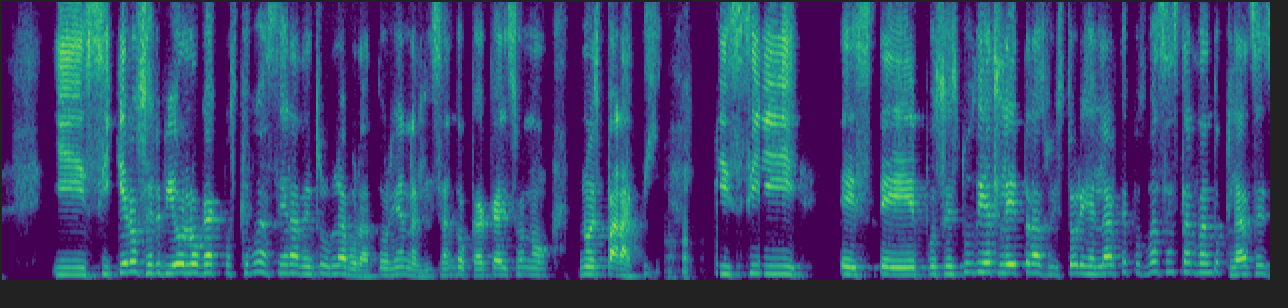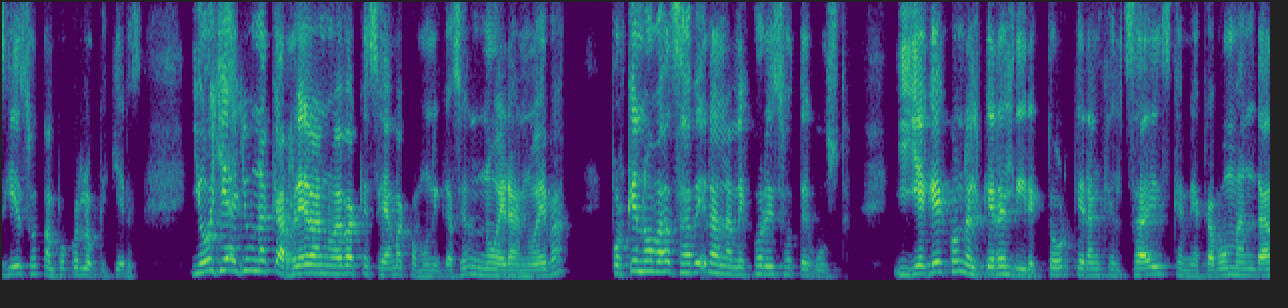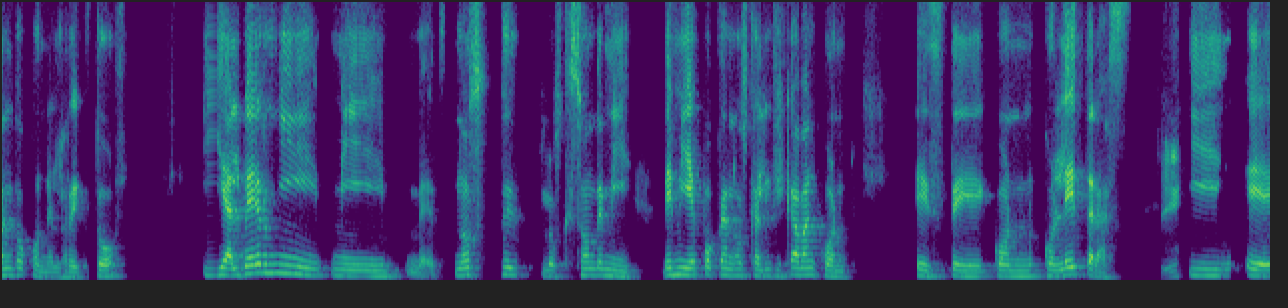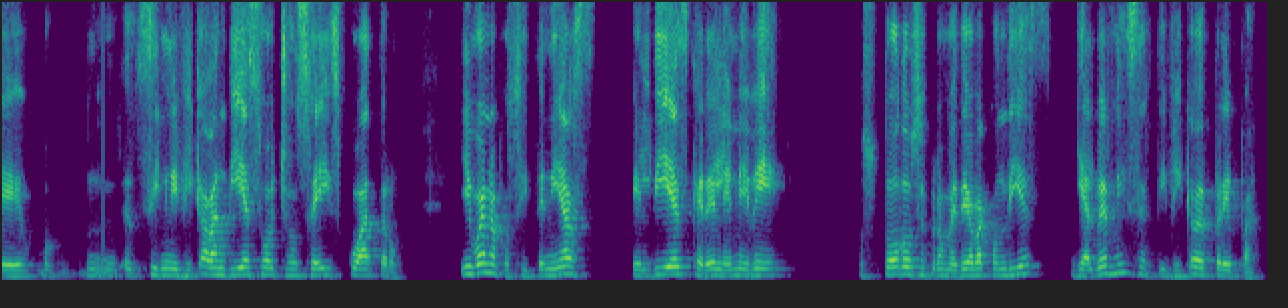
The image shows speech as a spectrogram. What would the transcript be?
Y si quiero ser bióloga, pues ¿qué voy a hacer adentro de un laboratorio analizando caca? Eso no, no es para ti. Y si este, pues estudias letras o historia del arte, pues vas a estar dando clases y eso tampoco es lo que quieres. Y oye, hay una carrera nueva que se llama comunicación, no era nueva. ¿Por qué no vas a ver? A lo mejor eso te gusta. Y llegué con el que era el director, que era Ángel Sáez, que me acabó mandando con el rector y al ver mi, mi, no sé, los que son de mi, de mi época nos calificaban con, este, con, con letras. Y eh, significaban 10, 8, 6, 4. Y bueno, pues si tenías el 10, que era el MB, pues todo se promediaba con 10. Y al ver mi certificado de prepa,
